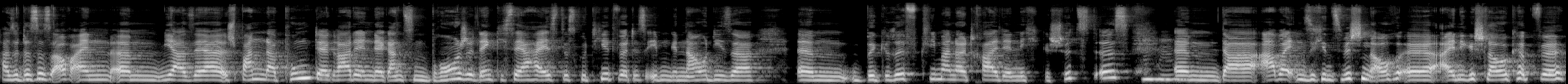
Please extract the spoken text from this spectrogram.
also das ist auch ein ähm, ja sehr spannender Punkt, der gerade in der ganzen Branche, denke ich, sehr heiß diskutiert wird, ist eben genau dieser ähm, Begriff klimaneutral, der nicht geschützt ist. Mhm. Ähm, da arbeiten sich inzwischen auch äh, einige schlaue Köpfe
